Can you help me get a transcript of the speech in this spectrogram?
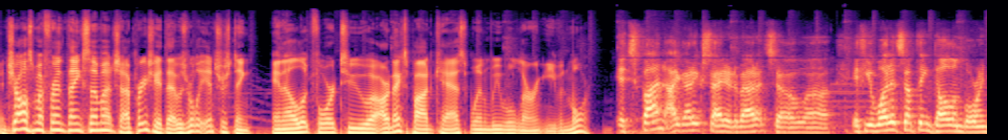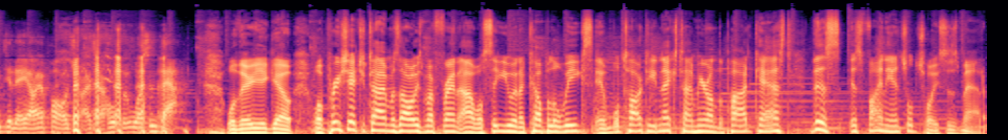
And Charles, my friend, thanks so much. I appreciate that. It was really interesting. And I'll look forward to uh, our next podcast when we will learn even more. It's fun. I got excited about it. So uh, if you wanted something dull and boring today, I apologize. I hope it wasn't that. Well, there you go. Well, appreciate your time as always, my friend. I will see you in a couple of weeks, and we'll talk to you next time here on the podcast. This is Financial Choices Matter.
